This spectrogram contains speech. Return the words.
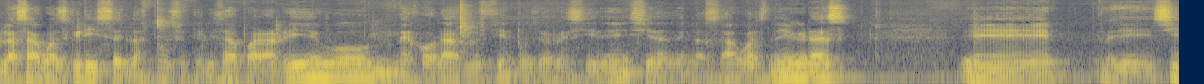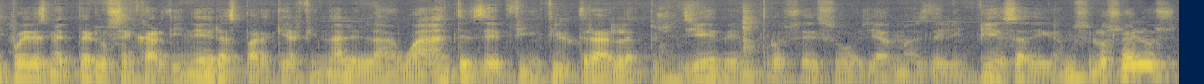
las aguas grises las puedes utilizar para riego, mejorar los tiempos de residencia de las aguas negras, eh, eh, si puedes meterlos en jardineras para que al final el agua antes de infiltrarla pues lleve un proceso ya más de limpieza, digamos. Los suelos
